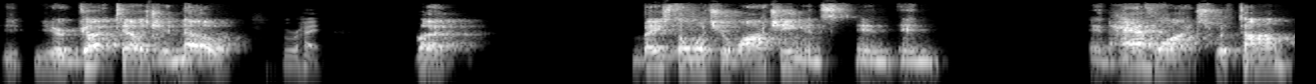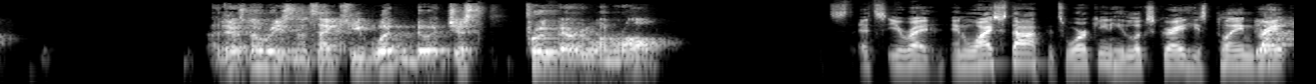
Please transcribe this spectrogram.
you, your gut tells you no. Right. But based on what you're watching and, and, and, and have watched with Tom, there's no reason to think he wouldn't do it. Just prove everyone wrong. It's, it's you're right. And why stop? It's working. He looks great. He's playing great. Yeah.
